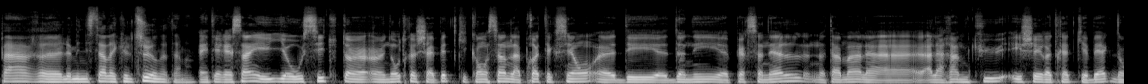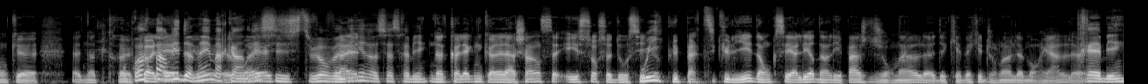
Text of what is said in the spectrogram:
par euh, le ministère de la Culture notamment. Intéressant. Et il y a aussi tout un, un autre chapitre qui concerne la protection euh, des données personnelles, notamment à la, à la RAMQ et chez Retraite Québec. Donc, euh, euh, notre On pourra reparler demain, euh, Marc-André, ouais, si, si tu veux revenir, ça serait bien. Notre collègue Nicolas Lachance est sur ce dossier Oui. plus particulier. Donc, c'est à lire dans les pages du Journal de Québec et du Journal de Montréal. Euh, Très bien.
